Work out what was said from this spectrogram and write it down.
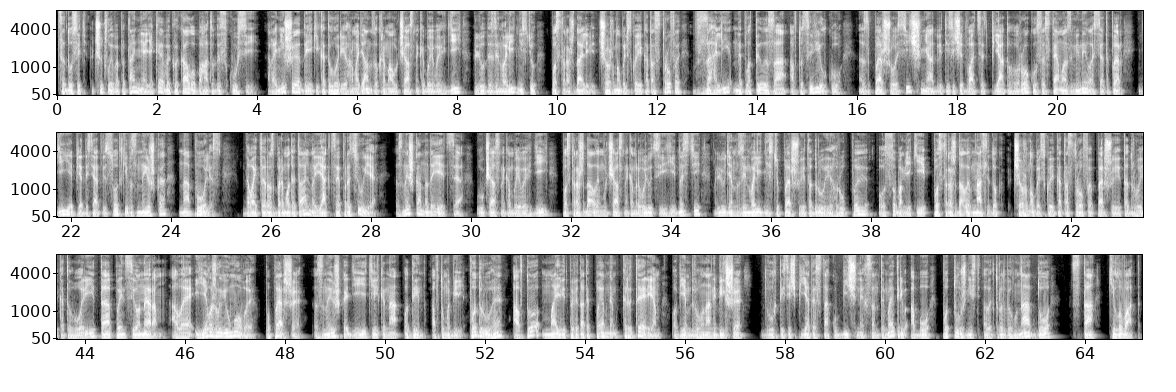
Це досить чутливе питання, яке викликало багато дискусій. Раніше деякі категорії громадян, зокрема учасники бойових дій, люди з інвалідністю, постраждалі від Чорнобильської катастрофи, взагалі не платили за автоцивілку. З 1 січня 2025 року система змінилася. Тепер діє 50% знижка на поліс. Давайте розберемо детально, як це працює. Знижка надається учасникам бойових дій, постраждалим учасникам Революції Гідності, людям з інвалідністю першої та другої групи, особам, які постраждали внаслідок Чорнобильської катастрофи першої та другої категорії та пенсіонерам. Але є важливі умови. По-перше, знижка діє тільки на один автомобіль. По-друге, авто має відповідати певним критеріям: об'єм двигуна не більше 2500 кубічних сантиметрів або потужність електродвигуна до 100 кВт.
